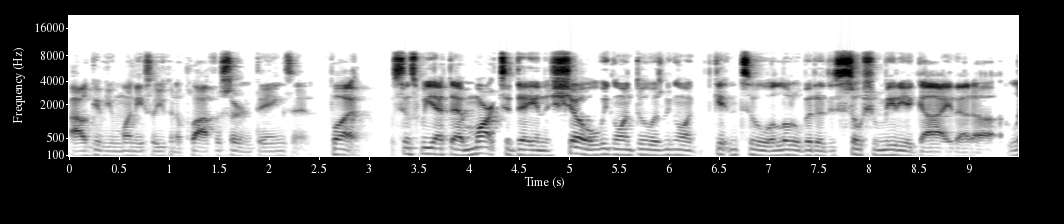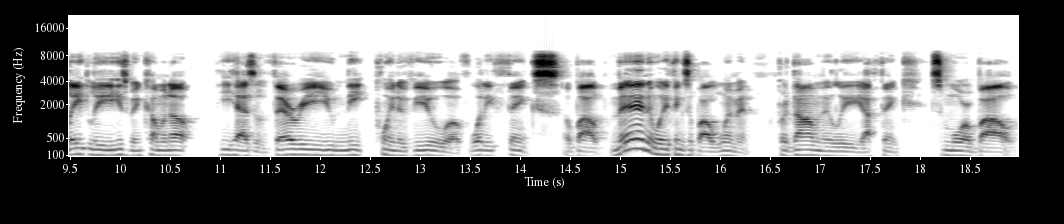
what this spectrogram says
I'll give you money so you can apply for certain things. And, but since we at that mark today in the show, what we're going to do is we're going to get into a little bit of this social media guy that, uh, lately he's been coming up he has a very unique point of view of what he thinks about men and what he thinks about women. Predominantly, I think it's more about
